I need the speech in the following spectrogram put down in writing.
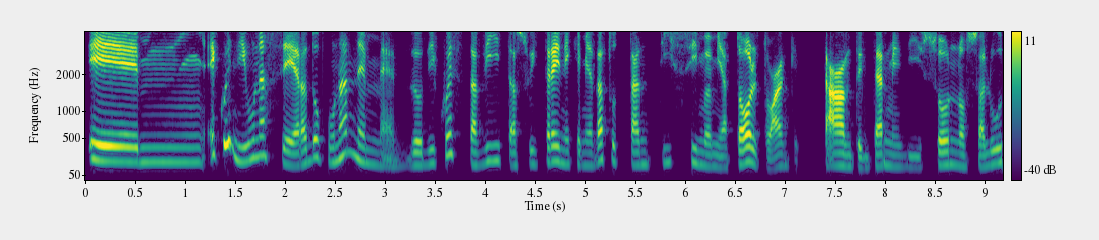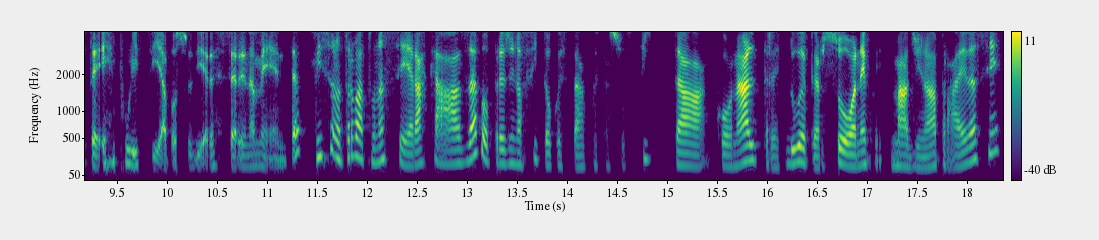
E, ehm, e, quindi una sera, dopo un anno e mezzo di questa vita sui treni che mi ha dato tantissimo e mi ha tolto anche tanto in termini di sonno, salute e pulizia, posso dire serenamente. Mi sono trovata una sera a casa, avevo preso in affitto questa, questa soffitta con altre due persone, quindi immagina la privacy.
